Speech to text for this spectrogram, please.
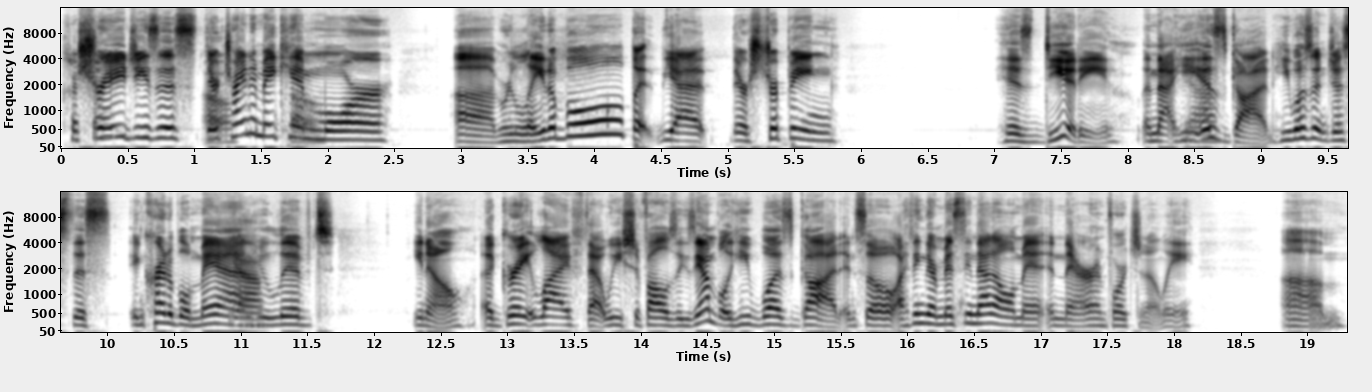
portray Jesus. They're Oh. trying to make him more um, relatable, but yet they're stripping his deity and that he Yeah. is God. He wasn't just this incredible man Yeah. who lived, you know, a great life that we should follow his example. He was God. And so I think they're missing that element in there, unfortunately. Um,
